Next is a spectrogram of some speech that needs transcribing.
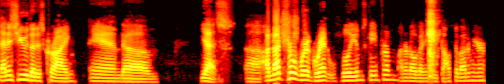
that is you that is crying. And um, yes, uh, I'm not sure where Grant Williams came from. I don't know if anybody talked about him here,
